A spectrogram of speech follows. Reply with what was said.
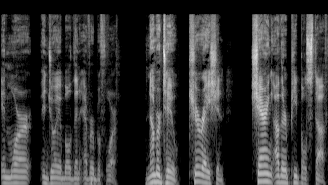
and more enjoyable than ever before. Number two, curation, sharing other people's stuff.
